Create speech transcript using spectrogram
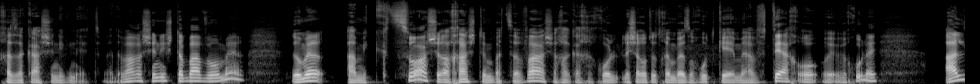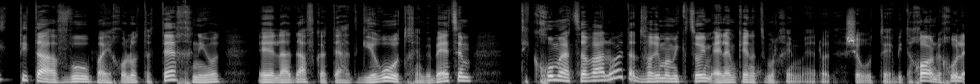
חזקה שנבנית. והדבר השני שאתה בא ואומר זה אומר המקצוע שרכשתם בצבא שאחר כך יכול לשרת אתכם באזרחות כמאבטח או וכולי. אל תתאהבו ביכולות הטכניות אלא דווקא תאתגרו אתכם ובעצם תיקחו מהצבא לא את הדברים המקצועיים אלא אם כן אתם הולכים אה, לא יודע שירות אה, ביטחון וכולי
